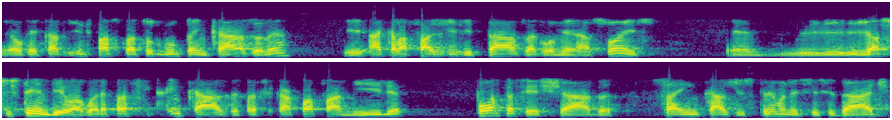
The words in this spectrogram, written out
É o recado que a gente passa para todo mundo que está em casa, né? E aquela fase de evitar as aglomerações é, já se estendeu. Agora é para ficar em casa, é para ficar com a família, porta fechada, sair em caso de extrema necessidade,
